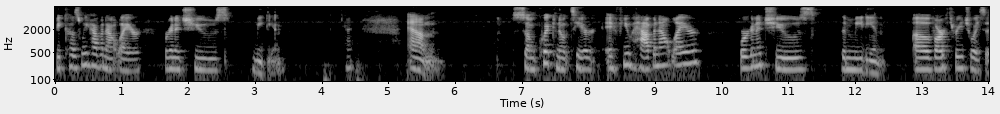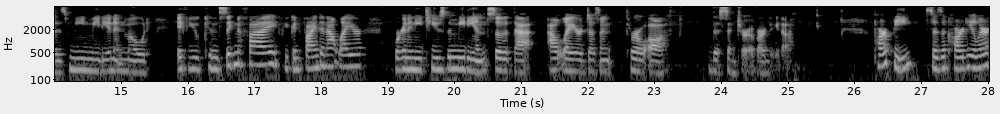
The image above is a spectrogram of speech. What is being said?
because we have an outlier, we're going to choose median. Okay. Um, some quick notes here. If you have an outlier, we're going to choose the median of our three choices, mean, median, and mode. If you can signify, if you can find an outlier, we're going to need to use the median so that that outlier doesn't throw off the center of our data. Part B says a car dealer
